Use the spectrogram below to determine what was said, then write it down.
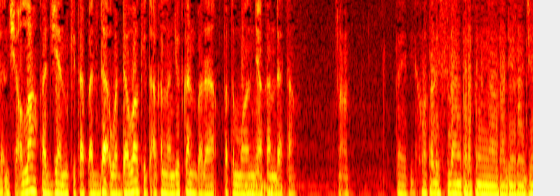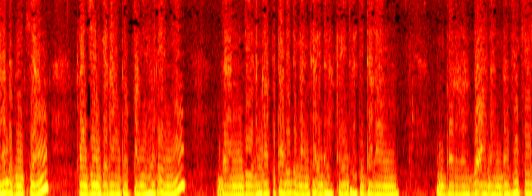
Dan insyaallah kajian kitab Ad-Da'wa Dawa kita akan lanjutkan pada pertemuan yang akan datang. Nah. Baik, ikhwatul Islam para pendengar Radio Raja, demikian kajian kita untuk pagi hari ini dan dilengkapi tadi dengan kaidah-kaidah di dalam berdoa dan berzikir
